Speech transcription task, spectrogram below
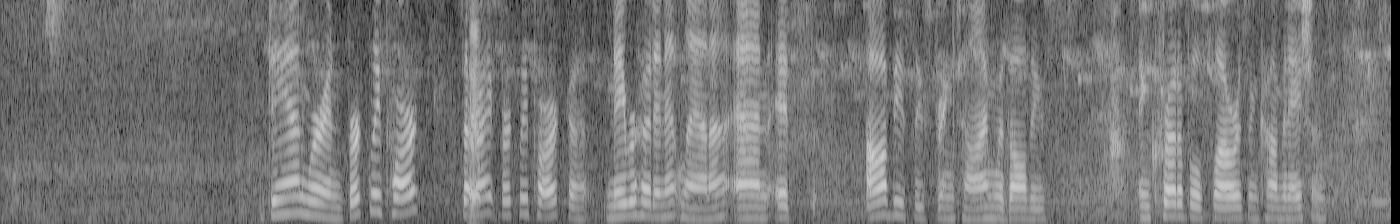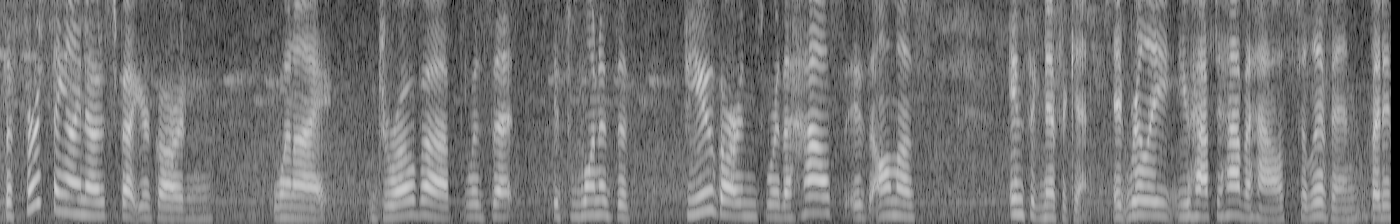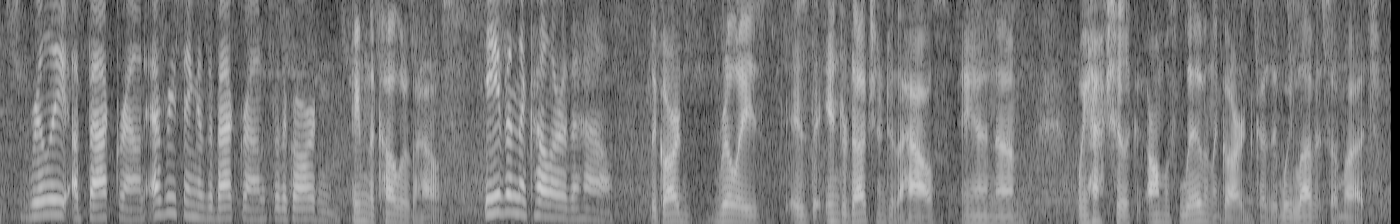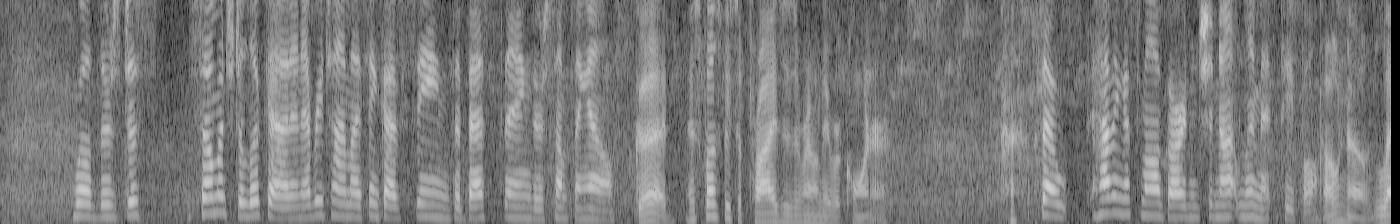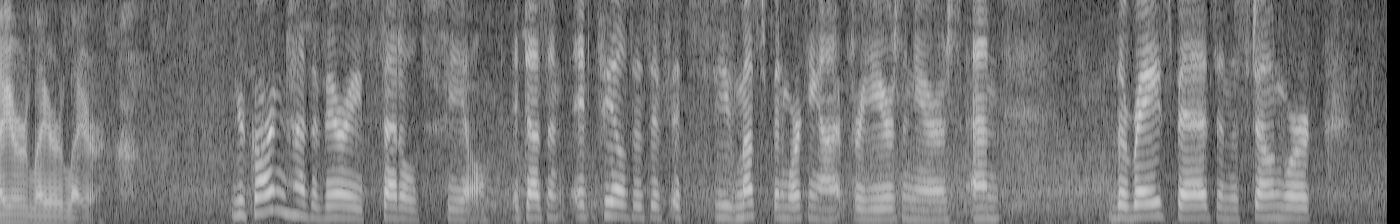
Dan, we're in Berkeley Park. Is that Yes. right? Berkeley Park, a neighborhood in Atlanta, and it's obviously springtime with all these incredible flowers and combinations. The first thing I noticed about your garden when I drove up was that it's one of the few gardens where the house is almost insignificant. It really, you have to have a house to live in, but it's really a background. Everything is a background for the garden, Even the color of the house. even the color of the house. The gardens really is, is the introduction to the house, and um, we actually almost live in the garden because we love it so much. Well, there's just so much to look at, and every time I think I've seen the best thing, there's something else. Good. There's supposed to be surprises around every corner. So having a small garden should not limit people. Oh no, layer, layer, layer. Your garden has a very settled feel. It doesn't, it feels as if it's, you must have been working on it for years and years. And the raised beds and the stonework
